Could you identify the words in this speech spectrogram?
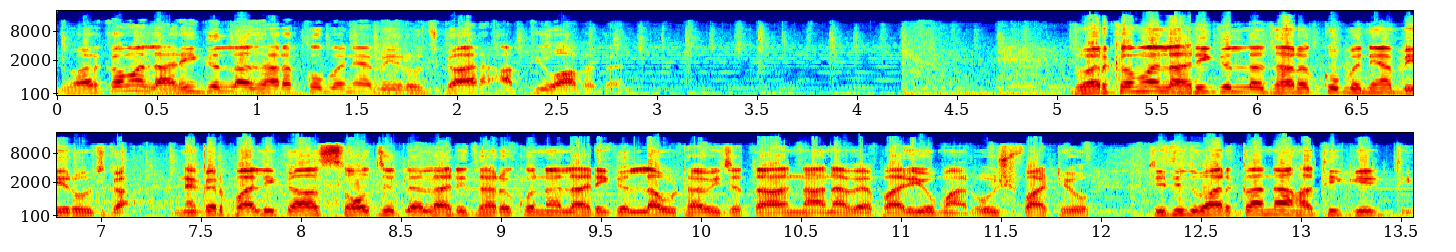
દ્વારકામાં લારી ગલ્લા ધારકો બન્યા બેરોજગાર આપ્યું આવેદન. દ્વારકામાં લારી ગલ્લા ધારકો બન્યા બેરોજગાર. નગરપાલિકા સો જેટલા લારી ધારકોના લારી ગલ્લા ઉઠાવી જતા નાના વેપારીઓમાં રોષ ફાટ્યો. જેથી દ્વારકાના હાથીગેટથી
